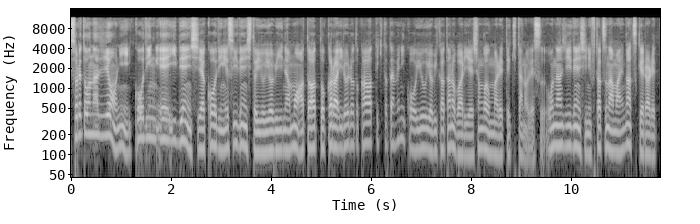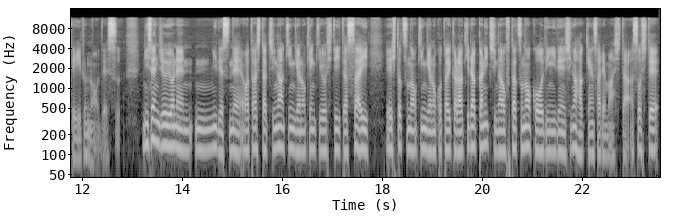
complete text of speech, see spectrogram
それと同じようにコーディン A 遺伝子やコーディン S 遺伝子という呼び名も後々からいろいろと変わってきたためにこういう呼び方のバリエーションが生まれてきたのです。同じ遺伝子に2つ名前が付けられているのです。2014年にですね、私たちが金魚の研究をしていた際、1つの金魚の個体から明らかに違う2つのコーディン遺伝子が発見されました。そして、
